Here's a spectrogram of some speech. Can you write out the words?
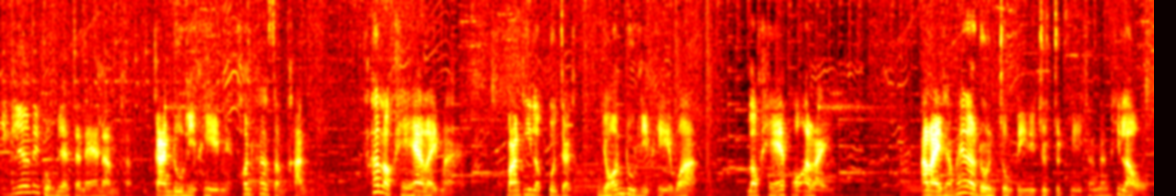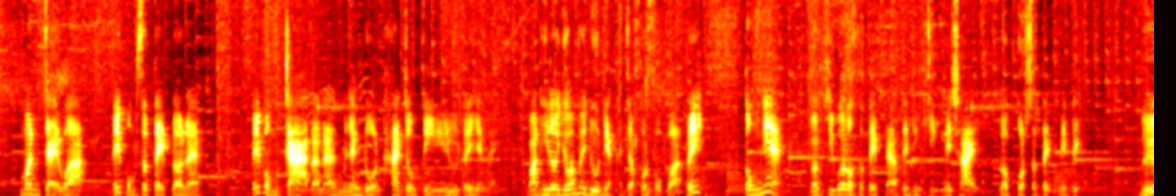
อีกเรื่องที่ผมอยากจะแนะนำครับการดูรีเพย์เนี่ยค่อนข้างสำคัญ ถ้าเราแพ้อะไรมา บางทีเราควรจะย้อนดูรีเพย์ว่า เราแพ้เพราะอะไร อะไรทำให้เราโดนโจมตีในจุดจุดนี้ทั้งนั้นที่เรามั่นใจว่าเฮ้ยผมสเต็ปแล้วนะ เฮ้ยผมกาดแล้วนะ มันยังโดนท่าโจมตีนี้อยู่ได้ยังไง บางทีเราย้อนไปดูเนี่ยอาจจะคนพบว่า เฮ้ย ตรงเนี้ยเราคิดว่าเราสเต็ปแล้วแต่จริงๆ ไม่ใช่ เรากดสเต็ปไม่ติด หรือ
